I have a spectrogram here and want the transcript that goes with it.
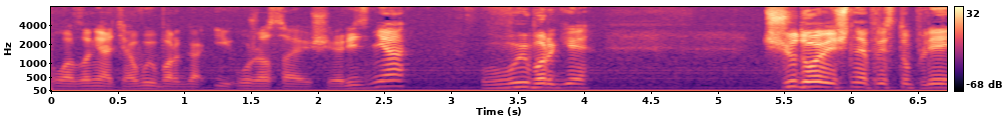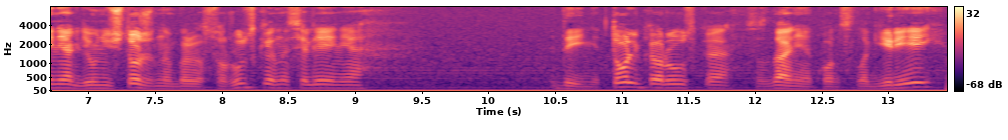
было занятие Выборга и ужасающая резня в Выборге. Чудовищное преступление, где уничтожено было русское население, да и не только русское, создание концлагерей –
